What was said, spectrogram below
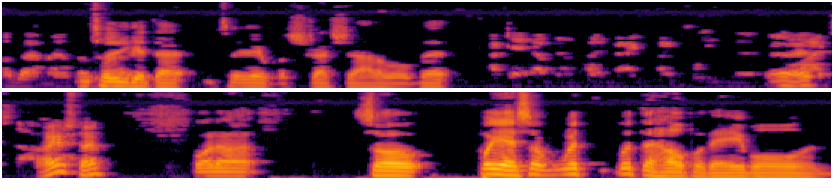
Not bad, man. Until you get that until you're able to stretch it out a little bit I can't have them Pied bagpipes leading the Yeah, yeah. livestock. I understand. But uh, so but yeah, so with with the help of Abel and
